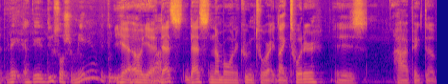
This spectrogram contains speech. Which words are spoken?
Damn, they, they do social media. Do- Yeah, oh yeah, Wow. that's that's number one recruiting tool, right? Like Twitter is how I picked up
